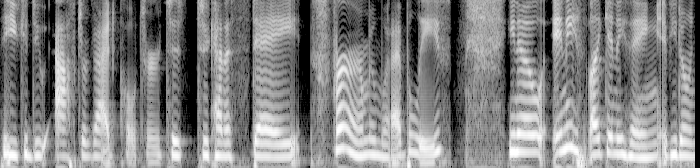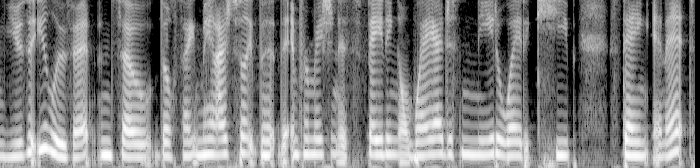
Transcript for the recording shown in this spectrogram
that you could do after guide culture to to kind of stay firm in what i believe. You know any like anything if you don't use it you lose it. And so they'll say man i just feel like the, the information is fading away. I just need a way to keep staying in it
